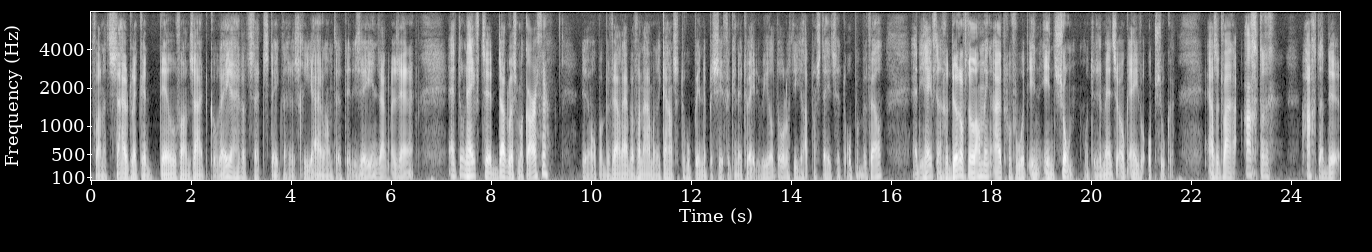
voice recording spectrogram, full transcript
van het zuidelijke deel van Zuid-Korea. Dat steekt een schiereiland in de zee in, zou ik maar zeggen. En toen heeft eh, Douglas MacArthur, de opperbevelhebber van de Amerikaanse troepen in de Pacific in de Tweede Wereldoorlog, die had nog steeds het opperbevel. En die heeft een gedurfde landing uitgevoerd in Incheon. Moeten ze mensen ook even opzoeken. Als het ware achter, achter de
